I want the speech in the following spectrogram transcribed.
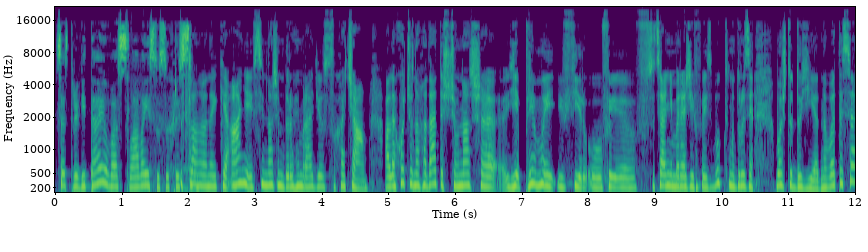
Сестро, вітаю вас! Слава Ісусу Христу! Слава навіки Аня і всім нашим дорогим радіослухачам. Але хочу нагадати, що в нас є прямий ефір у в соціальній мережі Facebook. Тому, друзі, можете доєднуватися.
